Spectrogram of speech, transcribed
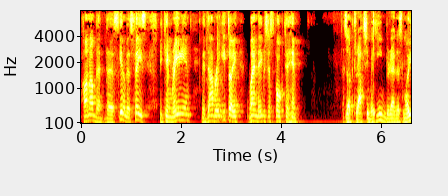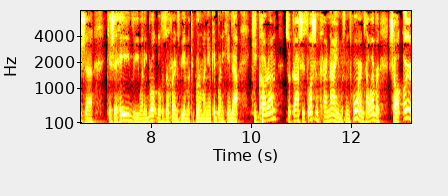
Panav that the skin of his face became radiant. when they just spoke to him. Sagt Rashi, but he read this Moshe, Kishehevi, when he brought Luchas Achronis B'Yom Kippurim on Yom when he came down. Kikaran, Sagt Rashi, it's Lashon Karnaim, which means horns. However, Shal Ur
